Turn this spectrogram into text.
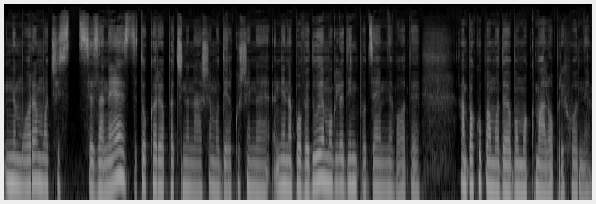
ne moremo se zanesti, zato ker jo pač na našem oddelku še ne, ne napovedujemo glede podzemne vode, ampak upamo, da jo bomo kmalo v prihodnje.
